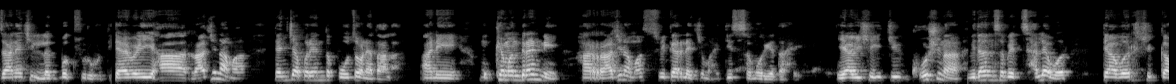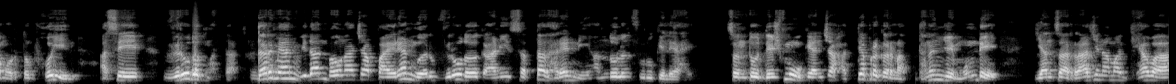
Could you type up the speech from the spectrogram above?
जाण्याची लगबग सुरू होती. त्यावेळी हा राजीनामा त्यांच्यापर्यंत पोहोचवण्यात आला आणि मुख्यमंत्र्यांनी हा राजीनामा स्वीकारल्याची माहिती समोर येत आहे. याविषयीची घोषणा विधानसभेत झाल्यावर त्यावर शिक्कामोर्तब होईल असे विरोधक म्हणतात. दरम्यान विधान भवनाच्या पायऱ्यांवर विरोधक आणि सत्ताधाऱ्यांनी आंदोलन सुरू केले आहे. संतोष देशमुख यांच्या हत्या प्रकरणात धनंजय मुंडे यांचा राजीनामा घ्यावा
